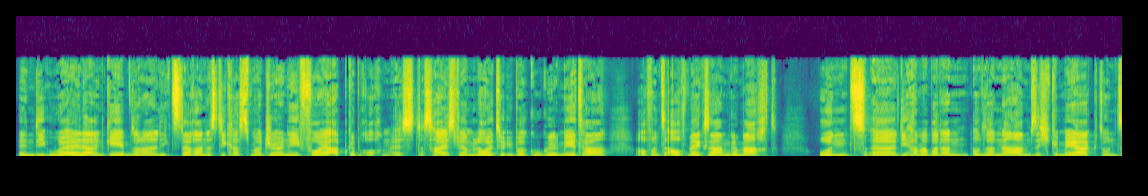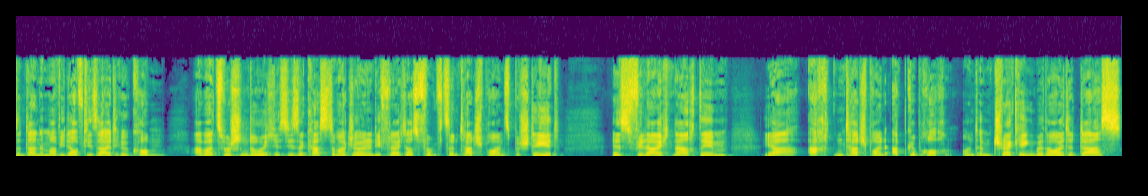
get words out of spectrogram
in die URL eingeben, sondern liegt es daran, dass die Customer Journey vorher abgebrochen ist. Das heißt, wir haben Leute über Google Meta auf uns aufmerksam gemacht und äh, die haben aber dann unseren Namen sich gemerkt und sind dann immer wieder auf die Seite gekommen. Aber zwischendurch ist diese Customer Journey, die vielleicht aus 15 Touchpoints besteht, ist vielleicht nach dem ja, achten Touchpoint abgebrochen. Und im Tracking bedeutet das,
